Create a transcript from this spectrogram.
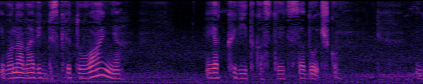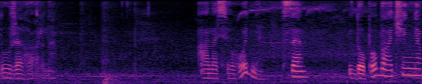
І вона навіть без квітування, як квітка стоїть в садочку. Дуже гарна. А на сьогодні все. До побачення.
